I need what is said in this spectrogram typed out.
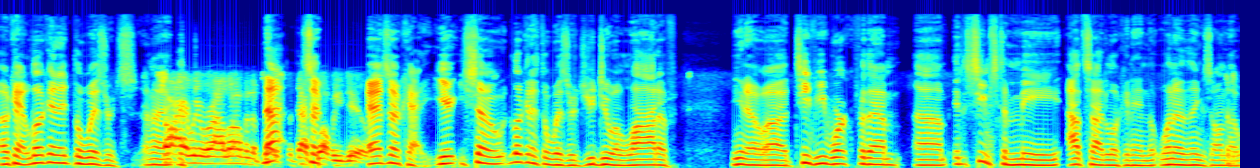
Okay, looking at the Wizards. Uh, Sorry, we were all over the place, but that's so, what we do. That's okay. You so looking at the Wizards, you do a lot of, you know, uh, TV work for them. Um, it seems to me, outside looking in, that one of the things on the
